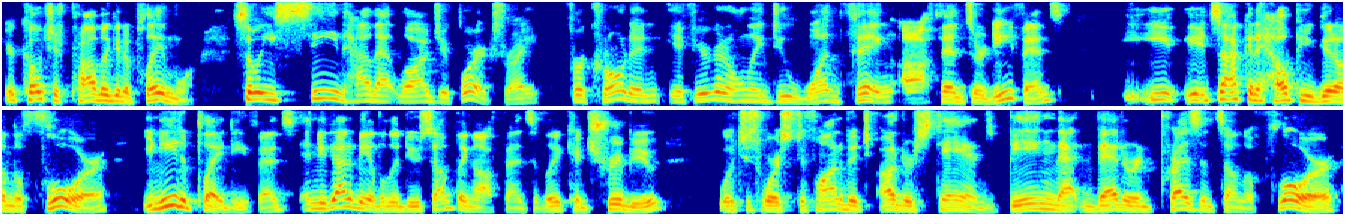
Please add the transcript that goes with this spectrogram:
your coach is probably going to play more. So he's seen how that logic works, right? For Cronin, if you're going to only do one thing, offense or defense, it's not going to help you get on the floor. You need to play defense, and you got to be able to do something offensively, contribute, which is where Stefanovic understands being that veteran presence on the floor.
